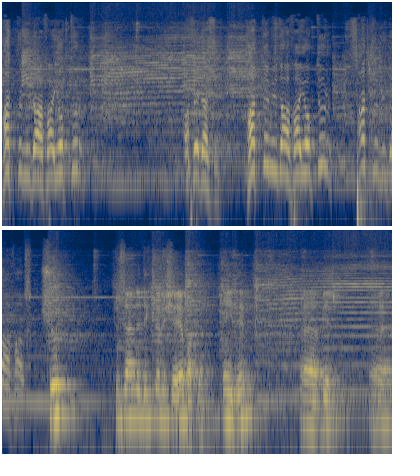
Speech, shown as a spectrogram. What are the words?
hattı müdafaa yoktur. Affedersin. Hattı müdafaa yoktur, sattı müdafaa. şu düzenledikleri şeye bakın. Neydi? Ee, bir e,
